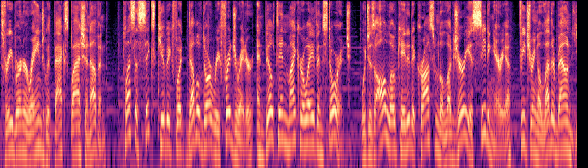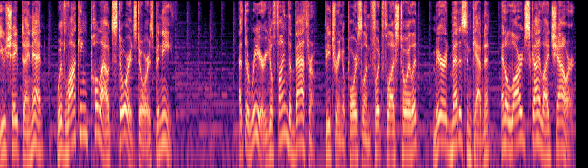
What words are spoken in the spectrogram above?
three-burner range with backsplash and oven, plus a 6 cubic foot double-door refrigerator and built-in microwave and storage, which is all located across from the luxurious seating area featuring a leather-bound U-shaped dinette with locking pull-out storage doors beneath. At the rear, you'll find the bathroom featuring a porcelain foot flush toilet, mirrored medicine cabinet, and a large skylight shower.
